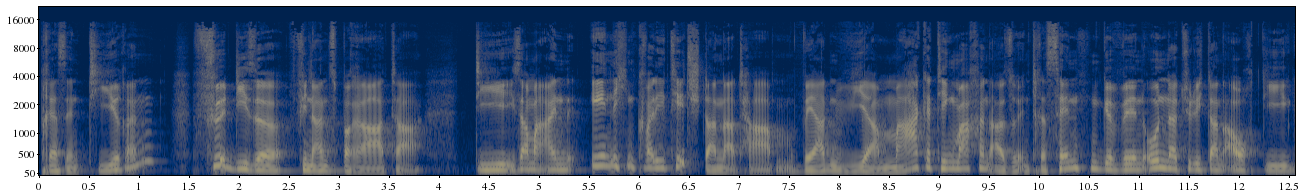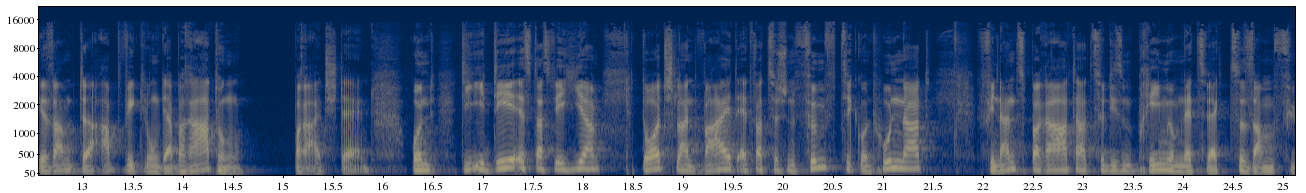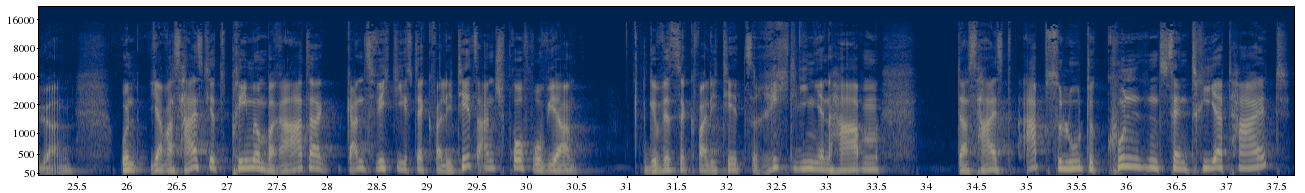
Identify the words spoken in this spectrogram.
präsentieren für diese Finanzberater die, ich sag mal, einen ähnlichen Qualitätsstandard haben, werden wir Marketing machen, also Interessenten gewinnen und natürlich dann auch die gesamte Abwicklung der Beratung bereitstellen. Und die Idee ist, dass wir hier deutschlandweit etwa zwischen 50 und 100 Finanzberater zu diesem Premium-Netzwerk zusammenführen. Und ja, was heißt jetzt Premium-Berater? Ganz wichtig ist der Qualitätsanspruch, wo wir gewisse Qualitätsrichtlinien haben. Das heißt absolute Kundenzentriertheit.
